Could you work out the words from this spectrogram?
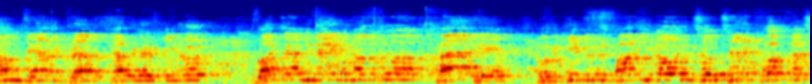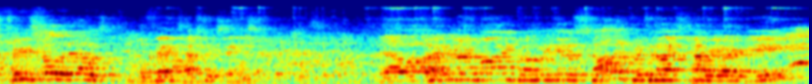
come down and grab a karaoke book. Write down your name on my little uh, pad here, and we'll be keeping this party going until 10 o'clock. That's two solid hours of fantastic singers. Now, I hope you don't mind, but I'm going to get us started for tonight's karaoke.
